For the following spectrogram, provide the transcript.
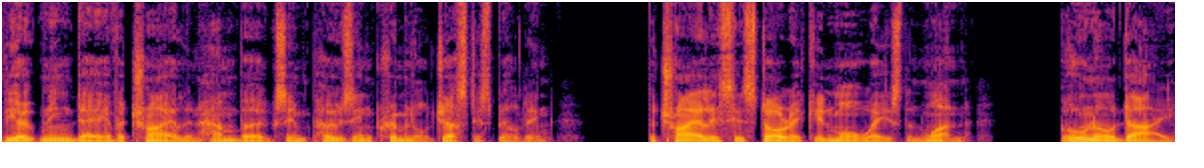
the opening day of a trial in Hamburg's imposing criminal justice building. The trial is historic in more ways than one. Bruno Dey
